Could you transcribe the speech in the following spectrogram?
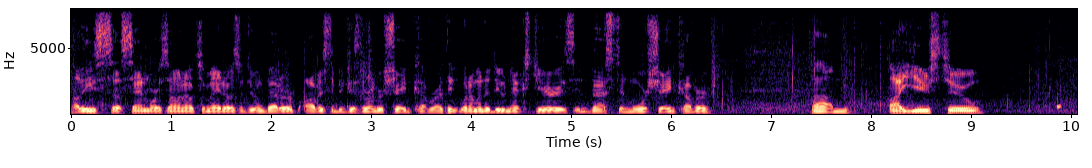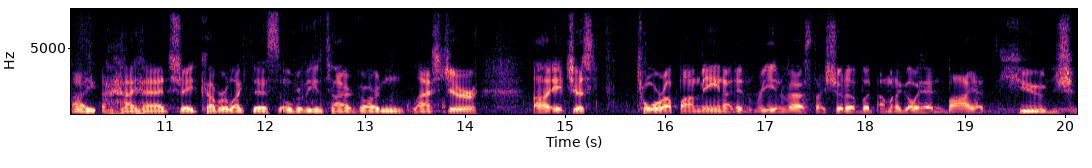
Uh, these uh, San Marzano tomatoes are doing better, obviously because they're under shade cover. I think what I'm going to do next year is invest in more shade cover. Um, I used to, I, I had shade cover like this over the entire garden last year. Uh, it just tore up on me and I didn't reinvest. I should have, but I'm going to go ahead and buy a huge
